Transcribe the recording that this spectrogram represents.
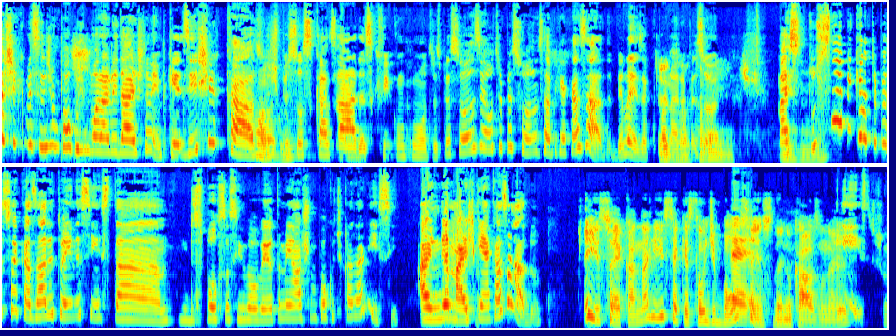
acho que precisa de um pouco de moralidade também, porque existe casos de Claro. pessoas casadas que ficam com outras pessoas e a outra pessoa não sabe que é casada. Beleza, a culpa não é da pessoa. Exatamente. Mas se Uhum. tu sabe que a outra pessoa é casada e tu ainda assim está disposto a se envolver, eu também acho um pouco de canalice. Ainda mais quem é casado. Isso, é canalice, é questão de bom É. senso, né, no caso, né? Isso.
